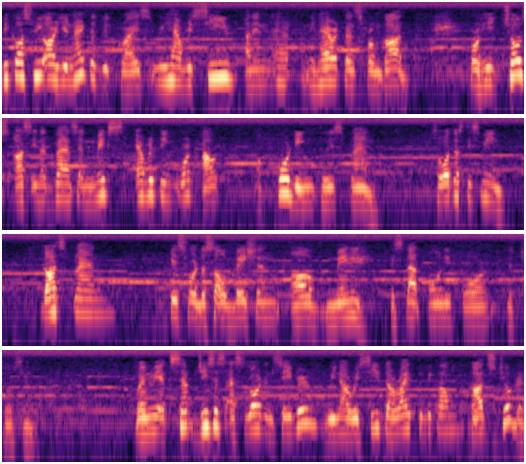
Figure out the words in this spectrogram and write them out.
because we are united with Christ, we have received an inheritance from God. For He chose us in advance and makes everything work out according to His plan. So what does this mean? God's plan is for the salvation of many. It's not only for the chosen. When we accept Jesus as Lord and Savior, we now receive the right to become God's children.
